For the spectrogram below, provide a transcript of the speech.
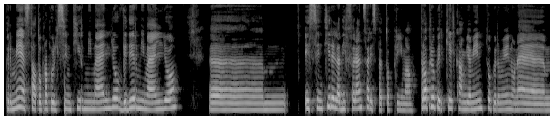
per me è stato proprio il sentirmi meglio, vedermi meglio ehm, e sentire la differenza rispetto a prima, proprio perché il cambiamento per me non è mhmm,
